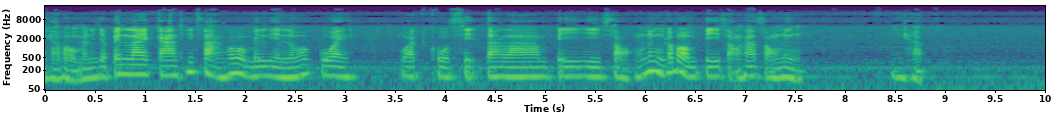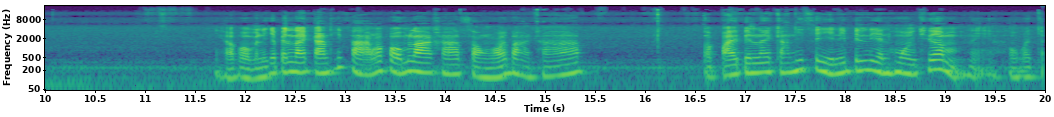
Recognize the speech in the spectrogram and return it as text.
นี่ครับผมอันนี้ จะเป็นรายการที่สามครับผมเป็นเหรียญหลวงพ่อกล้วย วัดโคสิตารามปีสองหนึ่งครับผมปีสองห้าสองหนึ่งนี่ครับนี่ครับผมอันนี้จะเป็นรายการที่สามครับผมราคาสองร้อยบาทครับ ต่อไปเป็นรายการที่สี่นี่เป็นเหรียญห่วงเชื่อมนี่ผมก็จ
